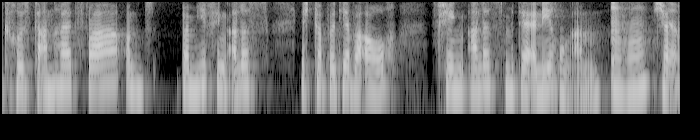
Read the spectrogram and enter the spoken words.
größte Anreiz war. Und bei mir fing alles, ich glaube bei dir aber auch, fing alles mit der Ernährung an. Mhm, ich habe ja.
